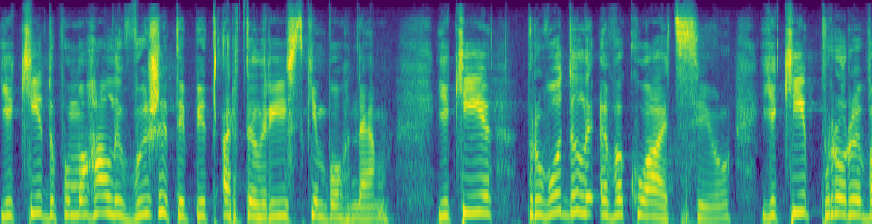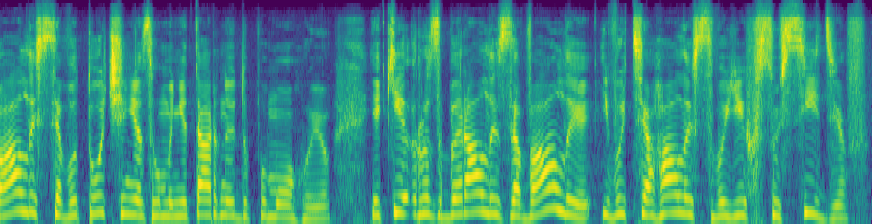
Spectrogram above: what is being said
які допомагали вижити під артилерійським вогнем, які проводили евакуацію, які проривалися в оточення з гуманітарною допомогою, які розбирали завали і витягали своїх сусідів.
